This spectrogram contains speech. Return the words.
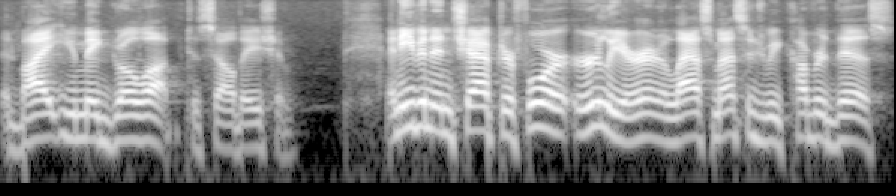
that by it you may grow up to salvation. And even in chapter 4, earlier, in our last message, we covered this.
